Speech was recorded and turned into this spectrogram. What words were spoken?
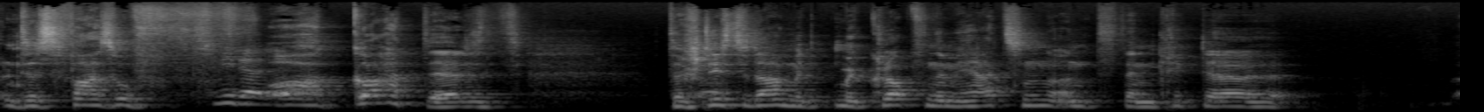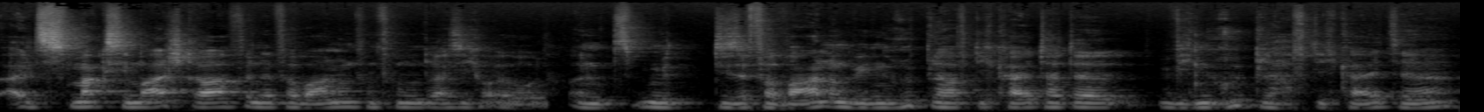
Und das war so, oh Gott, das, da stehst du da mit, mit klopfendem Herzen und dann kriegt er als Maximalstrafe eine Verwarnung von 35 Euro. Und mit dieser Verwarnung wegen Rüpelhaftigkeit hat er, wegen Rüpelhaftigkeit, ja,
